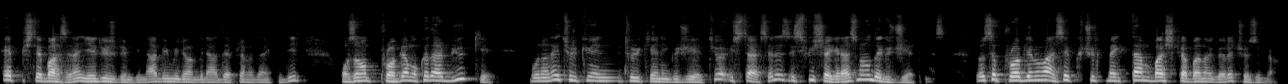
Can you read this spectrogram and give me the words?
Hep işte bahseden 700 bin bina, 1 milyon bina depreme dayanıklı değil. O zaman problem o kadar büyük ki buna ne Türkiye'nin Türkiye'nin gücü yetiyor, isterseniz İsviçre gelsin onun da gücü yetmez. Dolayısıyla problemi varsa küçültmekten başka bana göre çözüm yok.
